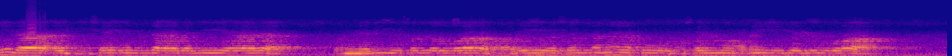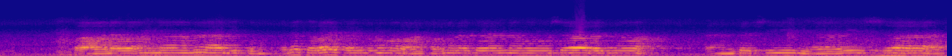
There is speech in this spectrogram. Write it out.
إلى أي شيء ذهب في هذا والنبي صلى الله عليه وسلم يقول كالمهدي جزورا قال وأما مالك فذكر يحيى بن عمر عن حرملة أنه سأل ابن عن تفسير هذه الساعة.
